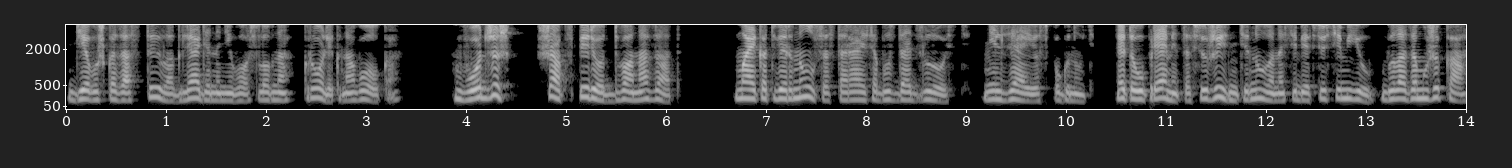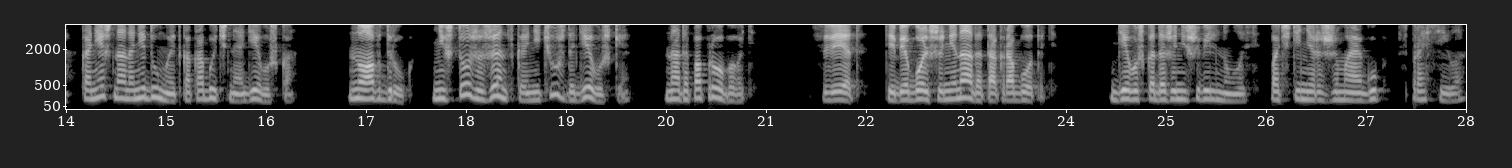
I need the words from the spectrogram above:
Девушка застыла, глядя на него, словно кролик на волка. Вот же ж, шаг вперед, два назад. Майк отвернулся, стараясь обуздать злость. Нельзя ее спугнуть. Эта упрямица всю жизнь тянула на себе всю семью, была за мужика. Конечно, она не думает, как обычная девушка. Ну а вдруг? Ничто же женское не чуждо девушке. Надо попробовать. Свет, тебе больше не надо так работать. Девушка даже не шевельнулась, почти не разжимая губ, спросила:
